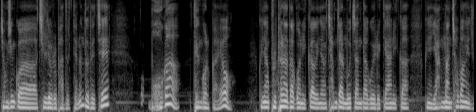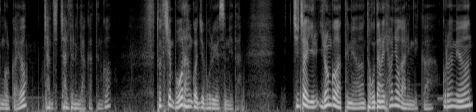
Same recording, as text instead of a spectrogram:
정신과 진료를 받을 때는 도대체 뭐가 된 걸까요? 그냥 불편하다고 하니까 그냥 잠 잘 못 잔다고 이렇게 하니까 그냥 약만 처방해 준 걸까요? 잠 잘 드는 약 같은 거? 도대체 뭘 한 건지 모르겠습니다. 진짜 이, 런것 같으면 더군다나 현역 아닙니까? 그러면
